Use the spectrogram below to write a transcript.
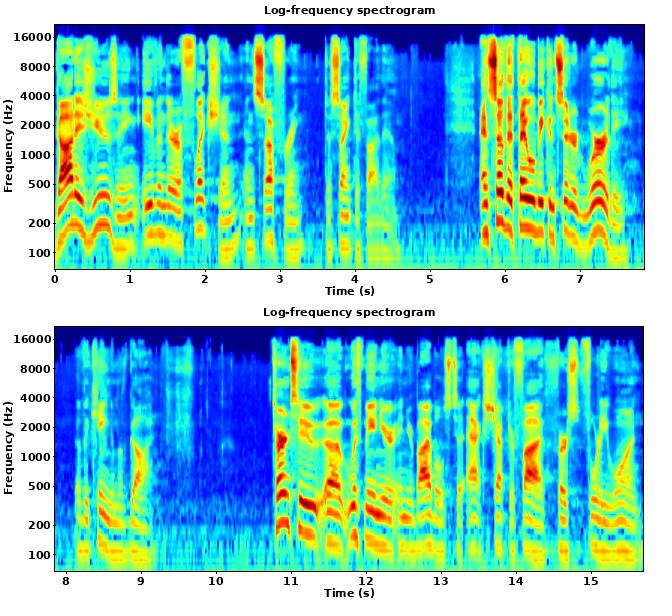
God is using even their affliction and suffering to sanctify them, and so that they will be considered worthy of the kingdom of God. Turn to uh, with me in your in your Bibles to Acts chapter five, verse forty-one.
